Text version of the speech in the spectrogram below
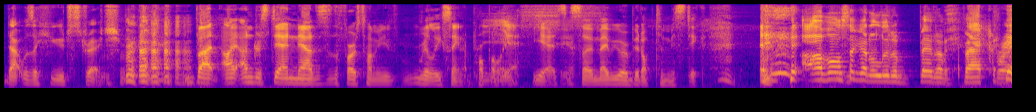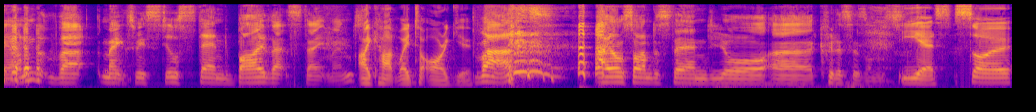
That was a huge stretch. but I understand now this is the first time you've really seen it properly. Yes, Yes. yes. So maybe you're a bit optimistic. I've also got a little bit of background that makes me still stand by that statement. I can't wait to argue. but I also understand your uh, criticisms. Yes. So,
